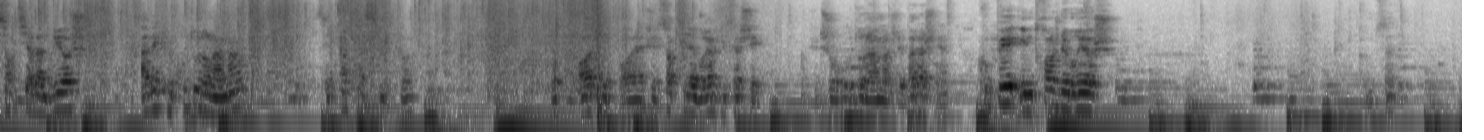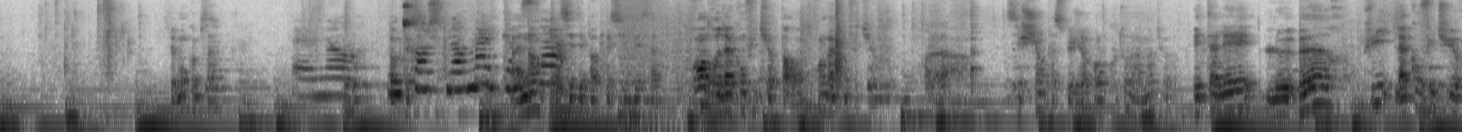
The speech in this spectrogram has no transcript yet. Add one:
sortir la brioche avec le couteau dans la main, c'est pas facile, ok, voilà, j'ai sorti la brioche du sachet. J'ai toujours le couteau dans la main, je l'ai pas lâché. hein. Couper une tranche de brioche. Comme ça. C'est bon comme ça? Euh, non. Donc, Une tranche normale comme Ah non, ça. c'était pas précisé ça. Prendre de la confiture, pardon, prendre de la confiture. Oh là là. C'est chiant parce que j'ai encore le couteau dans la main, tu vois. Étaler le beurre, puis la confiture.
